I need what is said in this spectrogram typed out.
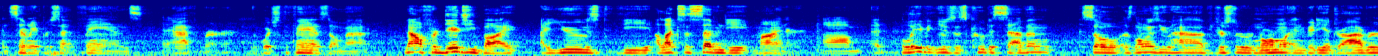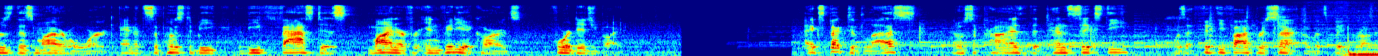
and 70% fans and afterburner, which the fans don't matter. Now for Digibyte, I used the Alexis 78 miner. Um, I believe it uses CUDA 7, so as long as you have just your normal NVIDIA drivers, this miner will work. And it's supposed to be the fastest miner for NVIDIA cards for Digibyte. I expected less and was surprised that the 1060 was at 55% of its big brother.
